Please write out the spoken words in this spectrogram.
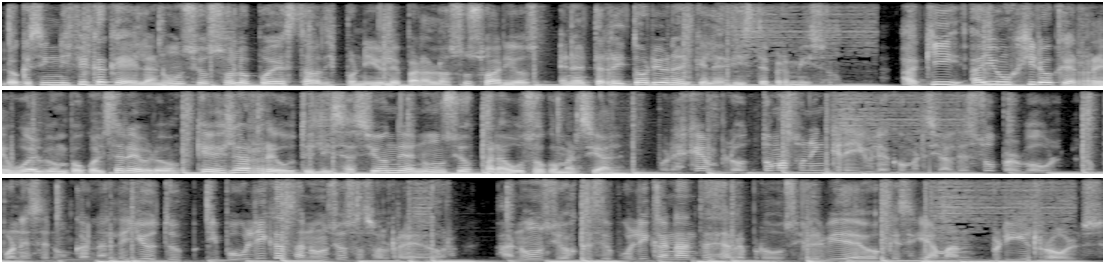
lo que significa que el anuncio solo puede estar disponible para los usuarios en el territorio en el que les diste permiso. Aquí hay un giro que revuelve un poco el cerebro, que es la reutilización de anuncios para uso comercial. Por ejemplo, tomas un increíble comercial de Super Bowl, lo pones en un canal de YouTube y publicas anuncios a su alrededor. Anuncios que se publican antes de reproducir el video que se llaman pre-rolls,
